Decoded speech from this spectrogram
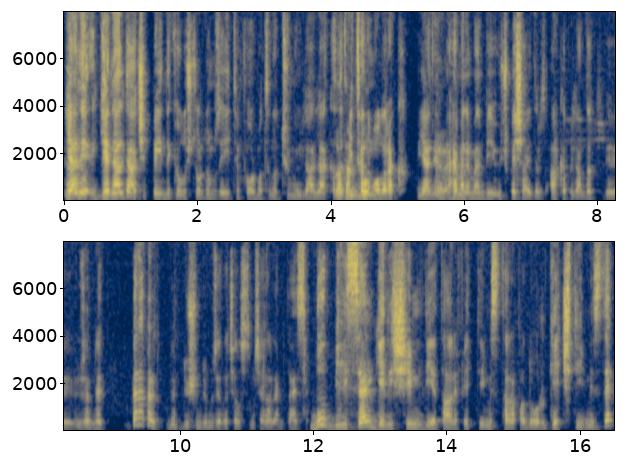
Yani genelde açık beyindeki oluşturduğumuz eğitim formatının tümüyle alakalı Zaten bir bu. tanım olarak yani Evet. hemen hemen bir 3-5 aydır arka planda e, üzerine beraber düşündüğümüz ya da çalıştığımız şeylerden bir tanesi. Bu bilişsel gelişim diye tarif ettiğimiz tarafa doğru geçtiğimizde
